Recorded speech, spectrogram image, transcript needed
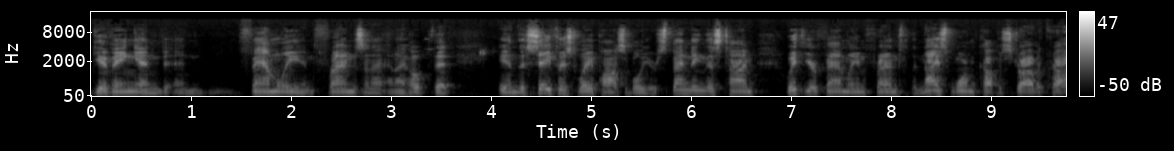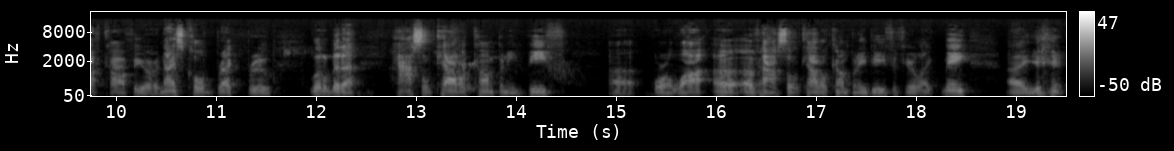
giving and and family and friends. And I, and I hope that in the safest way possible, you're spending this time with your family and friends with a nice warm cup of Strava Craft coffee or a nice cold Breck brew, a little bit of Hassel Cattle Company beef, uh, or a lot uh, of Hassel Cattle Company beef if you're like me. Uh, you,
